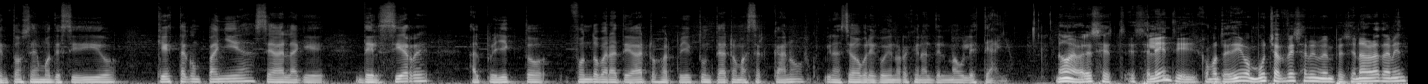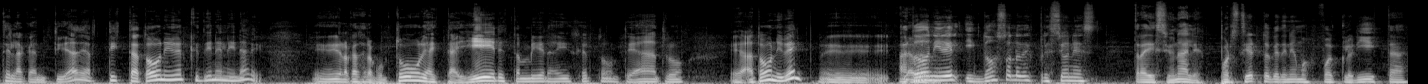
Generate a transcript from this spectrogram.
entonces hemos decidido que esta compañía sea la que del cierre al proyecto Fondo para Teatros, al proyecto Un Teatro Más Cercano, financiado por el Gobierno Regional del Maule este año. No, me parece excelente y como te digo, muchas veces a mí me impresiona gratamente la cantidad de artistas a todo nivel que tiene Linares. Eh, la Casa de la Cultura, hay talleres también ahí, ¿cierto? Un teatro, eh, a todo nivel. Eh, a todo nivel y no solo de expresiones tradicionales. Por cierto que tenemos folcloristas,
